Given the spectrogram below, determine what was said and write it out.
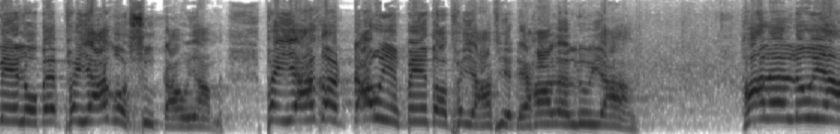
မေလိုပဲဖခင်ကိုဆုတောင်းရမယ်ဖခင်ကတောင်းရင်ပေးတော့ဖခင်ဖြစ်တယ်ဟာလေလုယာဟာလေလုယာ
